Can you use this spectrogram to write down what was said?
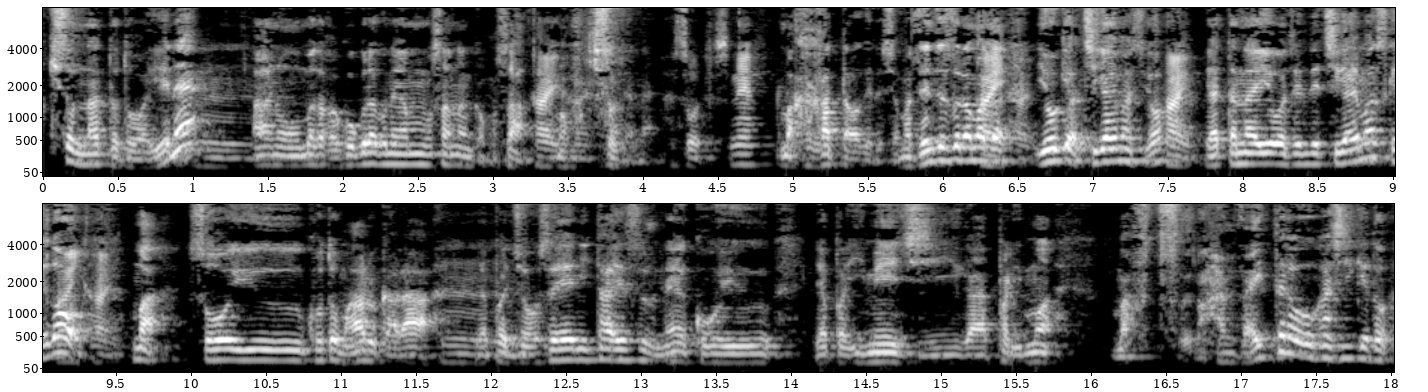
不起訴になったとはいえねう、んあの、まあ、だから極楽の山本さんなんかもさ、はいまあ、不起訴じゃない。そうですね。まあ、かかったわけですよ。まあ、全然それはまはいはいた要件は違いますよ。はいやった内容は全然違いますけど、はいはいまあ、そういうこともあるから、うんやっぱり女性に対するね、こういう、やっぱりイメージが、やっぱりまあ、まあ普通の犯罪言ったらおかしいけど、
